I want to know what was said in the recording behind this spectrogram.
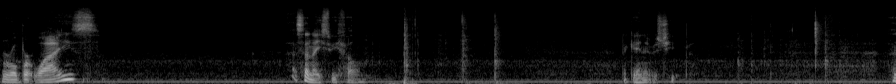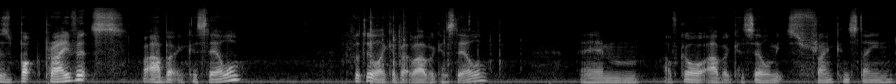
Robert Wise. That's a nice wee film. Again, it was cheap. There's Buck Privates Abbott and Costello. I do like a bit of Abbott and Costello. Um, I've got Abbott Costello meets Frankenstein.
